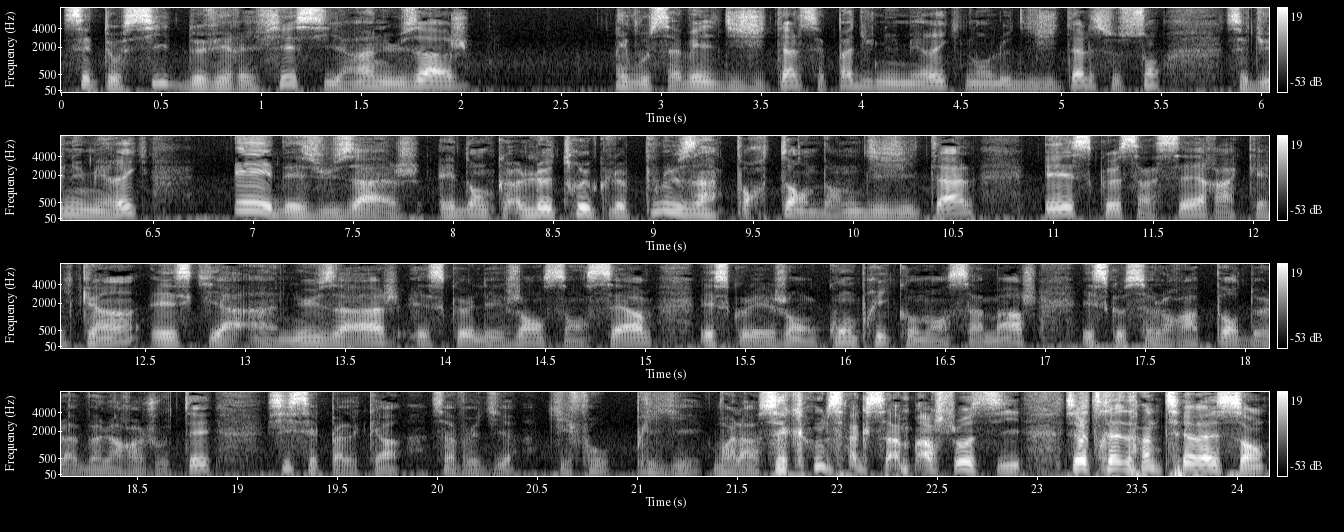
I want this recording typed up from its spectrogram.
c'est aussi de vérifier s'il y a un usage. Et vous savez, le digital, c'est pas du numérique. Non, le digital, ce sont, c'est du numérique et des usages. Et donc le truc le plus important dans le digital, est-ce que ça sert à quelqu'un? Est-ce qu'il y a un usage? Est-ce que les gens s'en servent? Est-ce que les gens ont compris comment ça marche? Est-ce que ça leur apporte de la valeur ajoutée? Si ce n'est pas le cas, ça veut dire qu'il faut plier. Voilà, c'est comme ça que ça marche aussi. C'est très intéressant.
